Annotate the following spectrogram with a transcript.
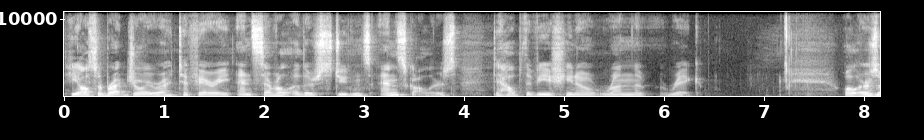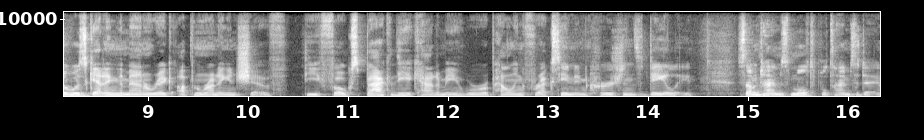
He also brought Jhoira, Teferi, and several other students and scholars to help the Viashino run the rig. While Urza was getting the mana rig up and running in Shiv, the folks back at the academy were repelling Phyrexian incursions daily, sometimes multiple times a day.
